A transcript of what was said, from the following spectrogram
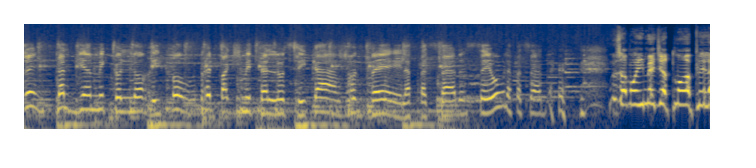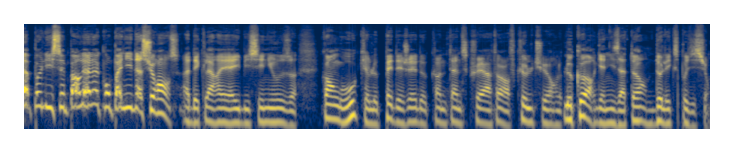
J'étale bien mes coloris, faudrait pas que je m'étale aussi car je refais la façade. C'est haut la façade Nous avons immédiatement appelé la police et parlé à la compagnie d'assurance, a déclaré ABC News Kang Wook, le PDG de Contents Creator of Culture, le co-organisateur de l'exposition.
